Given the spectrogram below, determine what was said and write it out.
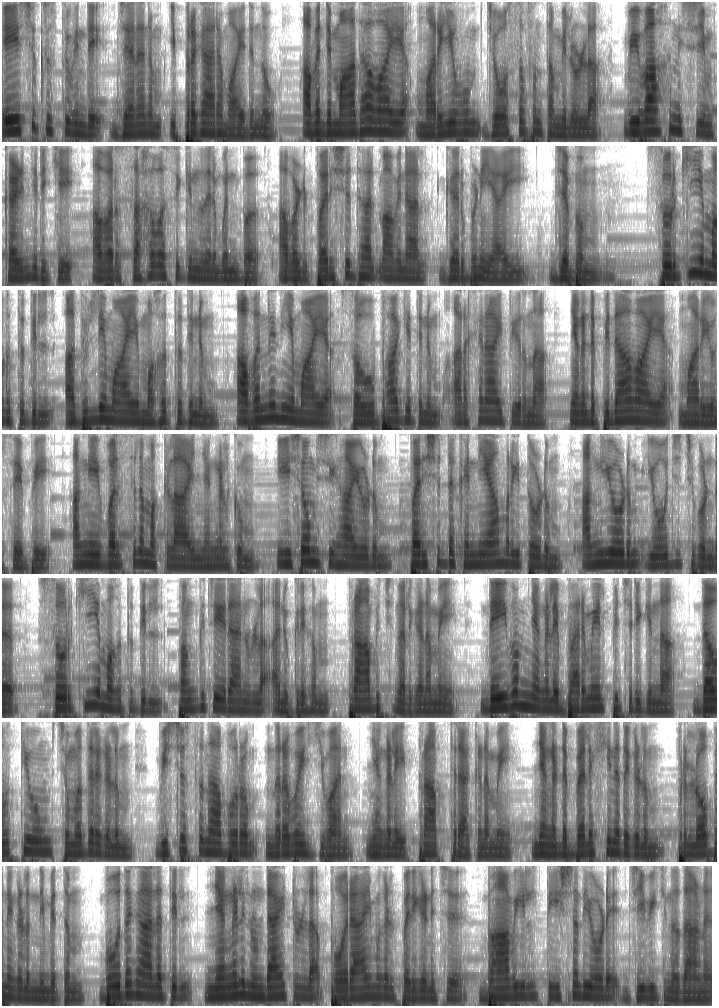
യേശുക്രിസ്തുവിന്റെ ജനനം ഇപ്രകാരമായിരുന്നു. അവന്റെ മാതാവായ മറിയവും ജോസഫും തമ്മിലുള്ള വിവാഹ നിശ്ചയം കഴിഞ്ഞിരിക്കെ അവർ സഹവസിക്കുന്നതിന് മുൻപ് അവൾ പരിശുദ്ധാത്മാവിനാൽ ഗർഭിണിയായി. ജപം. സ്വർഗീയ മഹത്വത്തിൽ അതുല്യമായ മഹത്വത്തിനും അവർണനീയമായ സൗഭാഗ്യത്തിനും അർഹനായി തീർന്ന ഞങ്ങളുടെ പിതാവായ മാറിയോസേപ്പെ അങ്ങേ വത്സല മക്കളായ ഞങ്ങൾക്കും ഈശോമിശിഹായോടും പരിശുദ്ധ കന്യാമറിയത്തോടും അങ്ങയോടും യോജിച്ചുകൊണ്ട് സ്വർഗീയ മഹത്വത്തിൽ പങ്കുചേരാനുള്ള അനുഗ്രഹം പ്രാപിച്ചു നൽകണമേ. ദൈവം ഞങ്ങളെ ഭരമേൽപ്പിച്ചിരിക്കുന്ന ദൗത്യവും ചുമതലകളും വിശ്വസ്തതാപൂർവം നിർവഹിക്കുവാൻ ഞങ്ങളെ പ്രാപ്തരാക്കണമേ. ഞങ്ങളുടെ ബലഹീനതകളും പ്രലോഭനങ്ങളും നിമിത്തം ഭൂതകാലത്തിൽ ഞങ്ങളിലുണ്ടായിട്ടുള്ള പോരായ്മകൾ പരിഗണിച്ച് ഭാവിയിൽ തീഷ്ണതയോടെ ജീവിക്കുന്നതാണ്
